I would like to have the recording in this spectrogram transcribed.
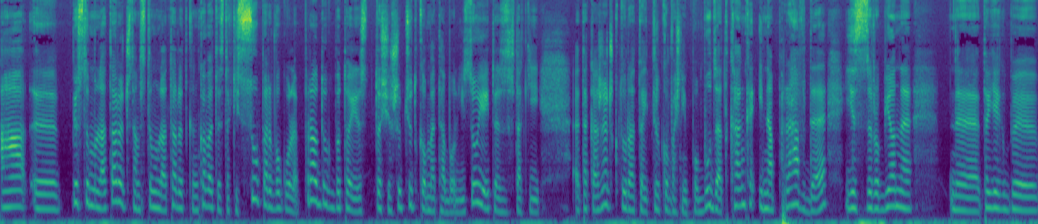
a y, biostymulatory, czy tam stymulatory tkankowe to jest taki super w ogóle produkt, bo to jest, to się szybciutko metabolizuje i to jest taki, e, taka rzecz, która tutaj tylko właśnie pobudza tkankę i naprawdę jest zrobione E, tak jakby,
